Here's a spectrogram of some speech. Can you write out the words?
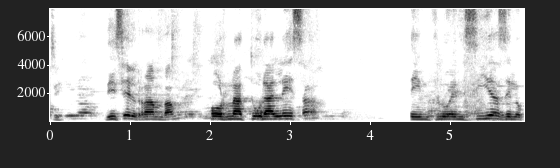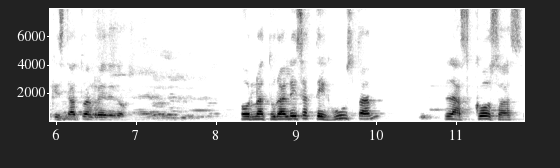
Sí. Dice el Rambam, por naturaleza te influencias de lo que está a tu alrededor. Por naturaleza te gustan las cosas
